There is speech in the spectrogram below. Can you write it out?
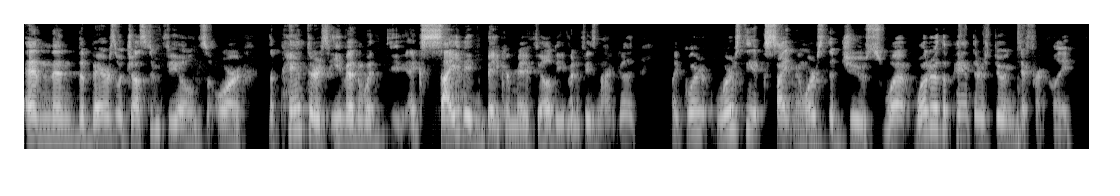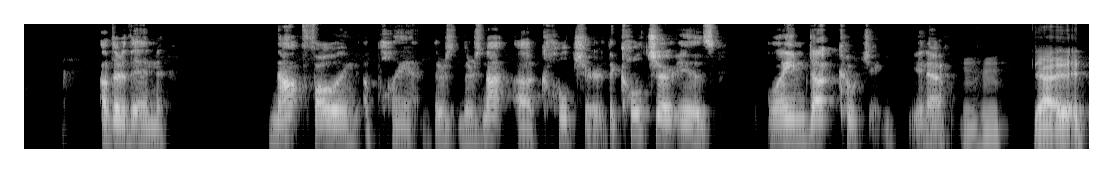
and then the Bears with Justin Fields, or the Panthers even with exciting Baker Mayfield, even if he's not good. Like where where's the excitement? Where's the juice? What what are the Panthers doing differently, other than not following a plan? There's there's not a culture. The culture is lame duck coaching. You know. Mm-hmm. Yeah, it,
